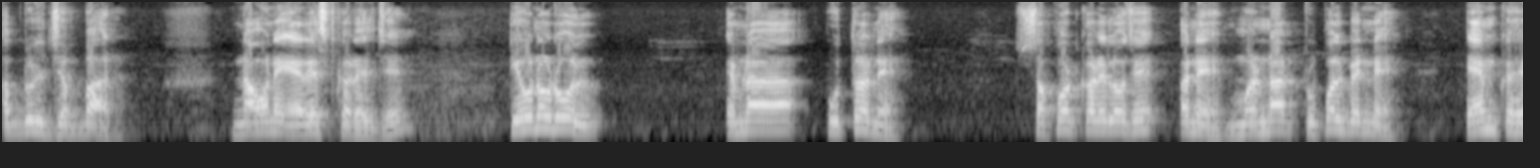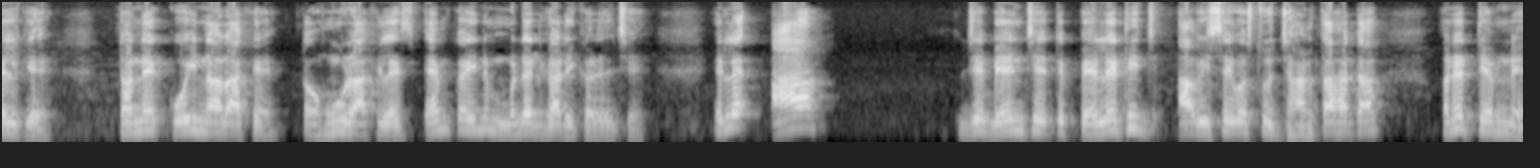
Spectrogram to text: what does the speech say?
અબ્દુલ જબ્બાર નાઓને એરેસ્ટ કરેલ છે. તેઓનો રોલ એમના પુત્રને સપોર્ટ કરેલો છે અને મરનાર ટ્રુપલબેનને એમ કહેલ કે તને કોઈ ના રાખે તો હું રાખી લઈશ. એમ કહીને મદદગારી કરેલ છે. એટલે આ જે બેન છે તે પહેલેથી જ આ વિષય વસ્તુ જાણતા હતા અને તેમને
